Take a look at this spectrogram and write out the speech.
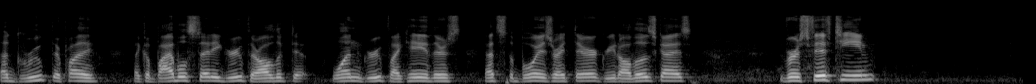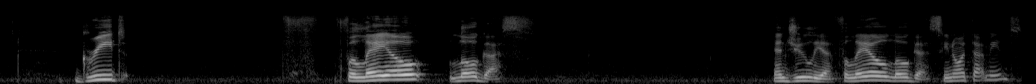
a group. They're probably like a Bible study group. They're all looked at one group, like, hey, there's that's the boys right there. Greet all those guys. Verse 15. Greet Phileo Logos and Julia. Phileo Logos. You know what that means?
